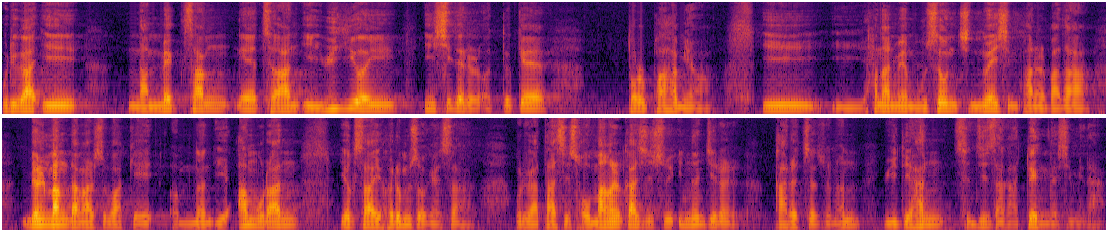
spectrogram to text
우리가 이 남맥상에 처한 이 위기의 이 시대를 어떻게 돌파하며 이, 이 하나님의 무서운 진노의 심판을 받아 멸망당할 수밖에 없는 이 암울한 역사의 흐름 속에서 우리가 다시 소망을 가질 수 있는지를 가르쳐 주는 위대한 선지자가 된 것입니다.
